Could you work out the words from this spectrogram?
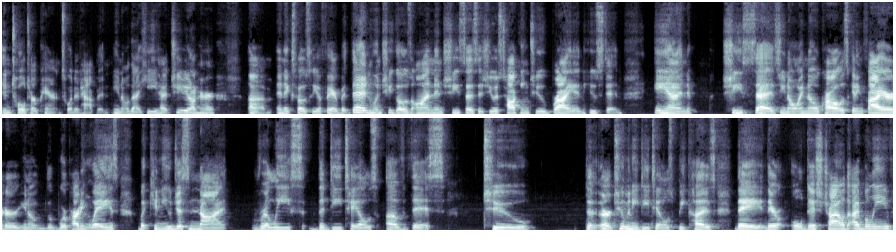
and told her parents what had happened, you know, that he had cheated on her um, and expose the affair. But then when she goes on and she says that she was talking to Brian Houston and she says, you know, I know Carl is getting fired or, you know, we're parting ways, but can you just not release the details of this to the or too many details because they their oldest child, I believe,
